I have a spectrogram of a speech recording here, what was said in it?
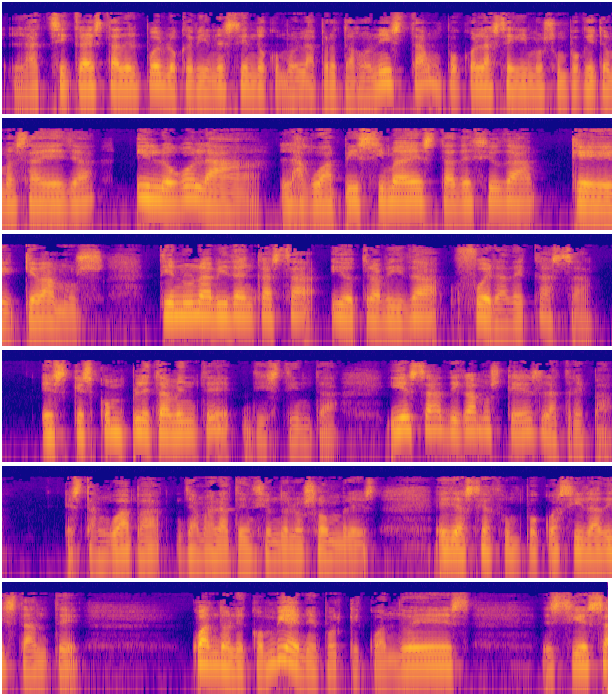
la chica esta del pueblo que viene siendo como la protagonista, un poco la seguimos un poquito más a ella, y luego la, la guapísima esta de ciudad que, que vamos, tiene una vida en casa y otra vida fuera de casa. Es que es completamente distinta. Y esa, digamos que es la trepa. Es tan guapa, llama la atención de los hombres. Ella se hace un poco así la distante cuando le conviene, porque cuando es si es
